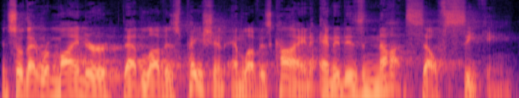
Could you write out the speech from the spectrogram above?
And so that reminder that love is patient and love is kind, and it is not self seeking.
